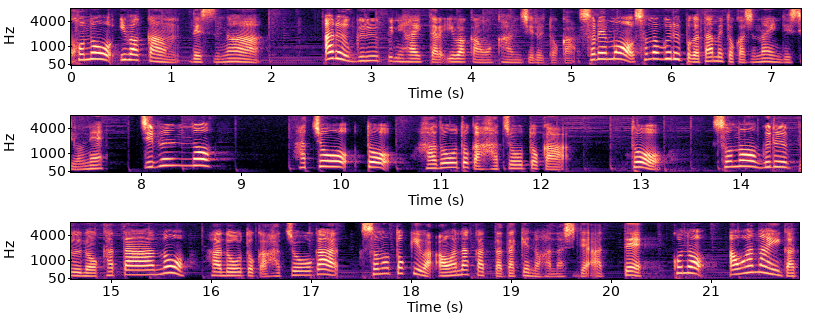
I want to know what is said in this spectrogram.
この違和感ですがあるグループに入ったら違和感を感じるとかそれもそのグループがダメとかじゃないんですよね自分の波長と波動とか波長とかとそのグループの方の波動とか波長がその時は合わなかっただけの話であってこの合わないが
